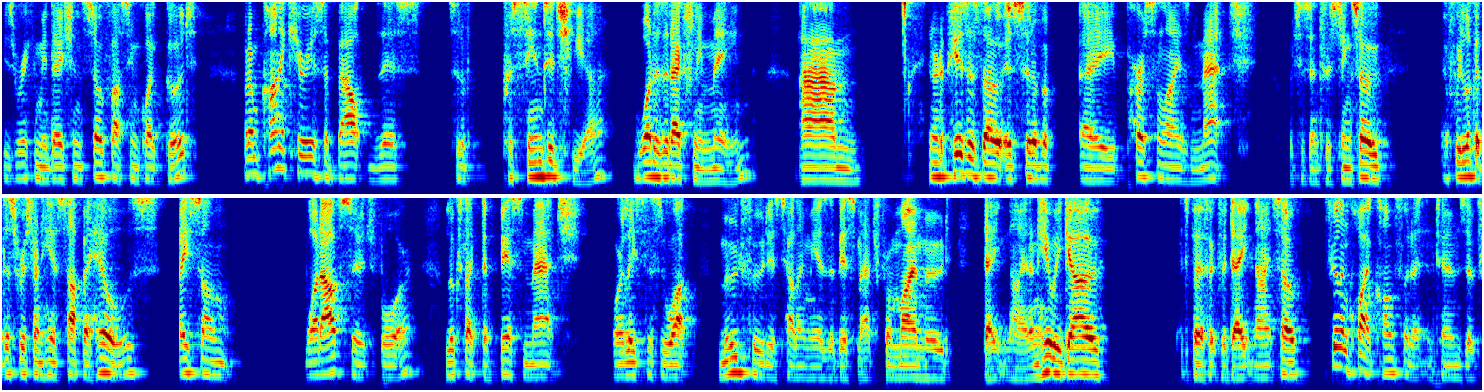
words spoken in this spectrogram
these recommendations so far seem quite good. But I'm kind of curious about this sort of percentage here. What does it actually mean? Um, and it appears as though it's sort of a, a personalized match, which is interesting. So if we look at this restaurant here, Sapa Hills, based on what I've searched for, looks like the best match, or at least this is what Mood Food is telling me is the best match for my mood date night. And here we go. It's perfect for date night. So feeling quite confident in terms of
